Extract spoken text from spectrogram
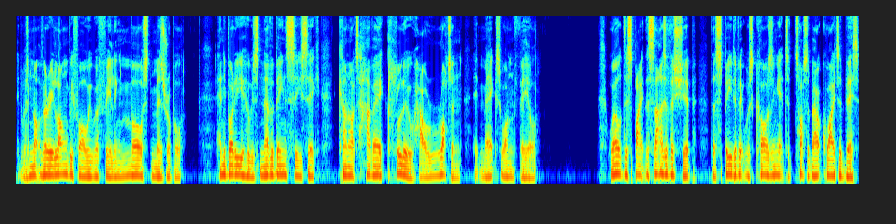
It was not very long before we were feeling most miserable. Anybody who has never been seasick cannot have a clue how rotten it makes one feel. Well, despite the size of the ship, the speed of it was causing it to toss about quite a bit.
